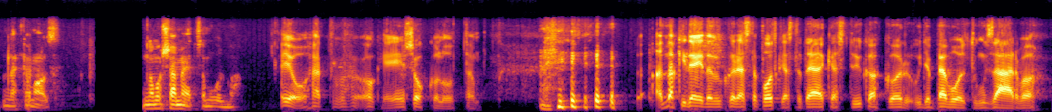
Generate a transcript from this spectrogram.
Nekem az. Na most már mehetsz a múltba. Jó, hát oké, okay, én sokkolódtam. Annak idején, amikor ezt a podcastot elkezdtük, akkor ugye be voltunk zárva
